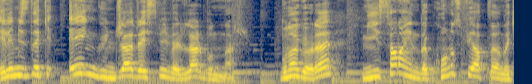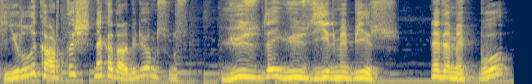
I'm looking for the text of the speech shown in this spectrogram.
Elimizdeki en güncel resmi veriler bunlar. Buna göre Nisan ayında konut fiyatlarındaki yıllık artış ne kadar biliyor musunuz? %121. Ne demek bu?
